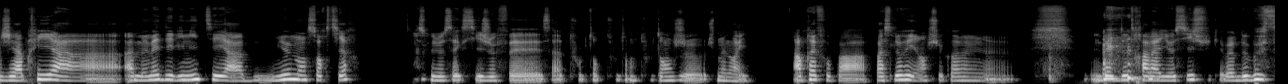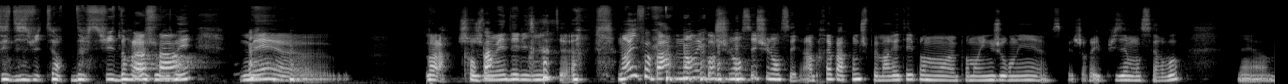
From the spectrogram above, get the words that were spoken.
J'ai appris à, à me mettre des limites et à mieux m'en sortir. Parce que je sais que si je fais ça tout le temps, tout le temps, tout le temps, je, je me noie. Après, faut pas, faut pas se leurrer. Hein. Je suis quand même une, une bête de travail aussi. Je suis capable de bosser 18 heures de suite dans la Ah, ça. journée. Mais euh, voilà, je, Faut je pas. me mets des limites. non, il faut pas. Non, mais quand je suis lancée, je suis lancée. Après, par contre, je peux m'arrêter pendant, pendant une journée euh, parce que j'aurais épuisé mon cerveau. Mais euh,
